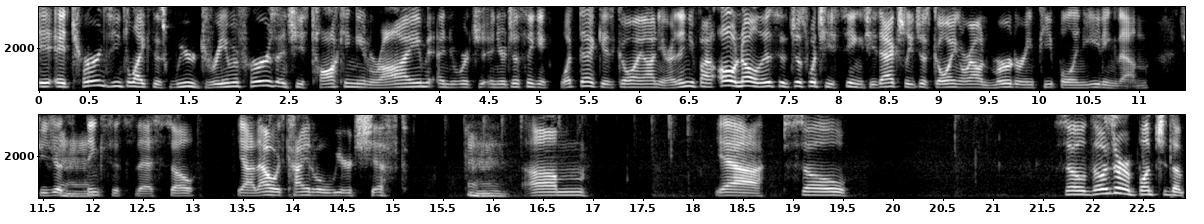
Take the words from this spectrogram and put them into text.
it, it turns into like this weird dream of hers and she's talking in rhyme and you're and you're just thinking what the heck is going on here and then you find oh no this is just what she's seeing she's actually just going around murdering people and eating them she just Mhm. thinks it's this so yeah, that was kind of a weird shift. Mm-hmm. Um, yeah. So, so those are a bunch of the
